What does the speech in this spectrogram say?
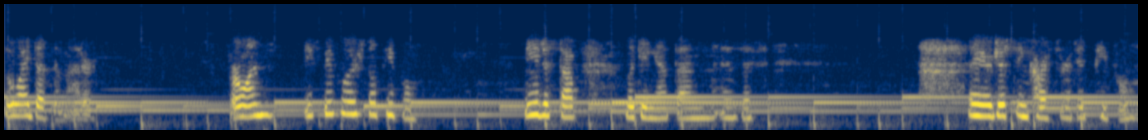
So, why does it matter? For one, these people are still people. We need to stop looking at them as if they are just incarcerated people,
